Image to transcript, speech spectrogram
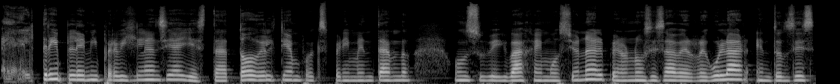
el triple en hipervigilancia y está todo el tiempo experimentando un sube y baja emocional, pero no se sabe regular. Entonces,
